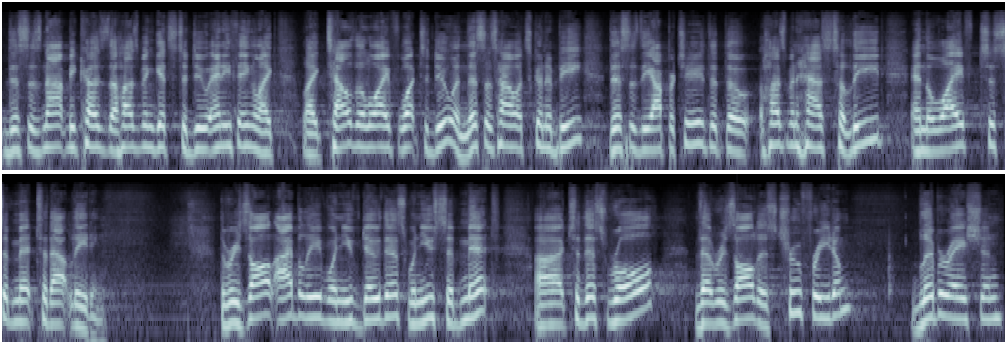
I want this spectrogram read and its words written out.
this is not because the husband gets to do anything like, like tell the wife what to do and this is how it's going to be. This is the opportunity that the husband has to lead and the wife to submit to that leading. The result, I believe, when you do this, when you submit uh, to this role, the result is true freedom, liberation,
